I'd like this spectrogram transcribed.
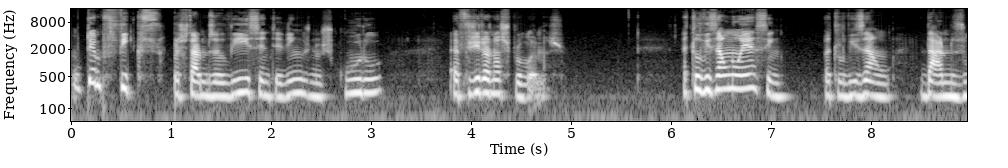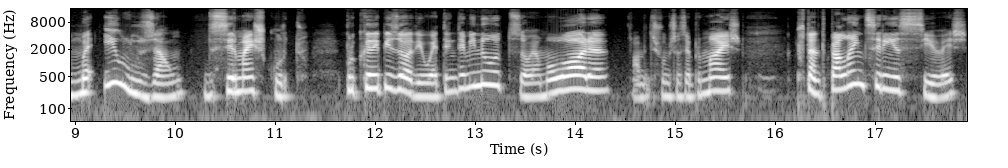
um tempo fixo para estarmos ali, sentadinhos no escuro, a fugir aos nossos problemas. A televisão não é assim. A televisão dá-nos uma ilusão de ser mais curto. Porque cada episódio é 30 minutos ou é uma hora, normalmente os filmes são sempre mais. Portanto, para além de serem acessíveis,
